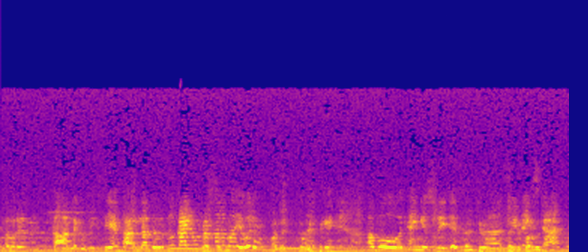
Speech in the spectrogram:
എന്താ പറയുക കാറിലൊക്കെ ഫിക്സ് ചെയ്യാം കാറില്ലാത്തവർക്ക് കൈ കൊണ്ടുവന്നാൽ മതിയോ അപ്പോ താങ്ക് യു ശ്രീജിത്ത്. നെക്സ്റ്റ്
